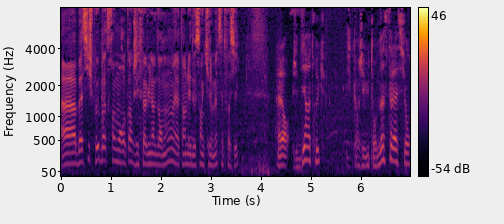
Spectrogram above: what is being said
Euh, Bah si je peux battre mon record que j'ai fait à Villeneuve-d'Ornon et atteindre les 200 km cette fois-ci. Alors je vais te dire un truc. Quand j'ai vu ton installation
